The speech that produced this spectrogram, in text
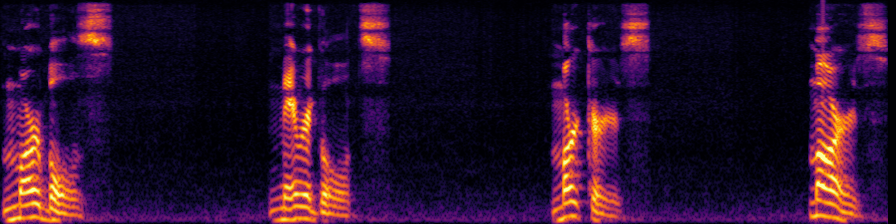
Marbles. Marigolds. Markers. Mars.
